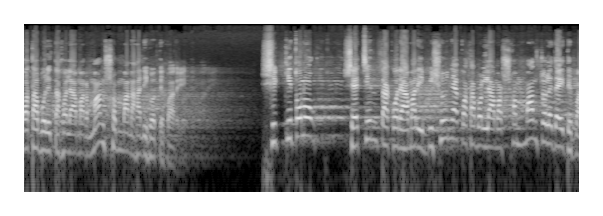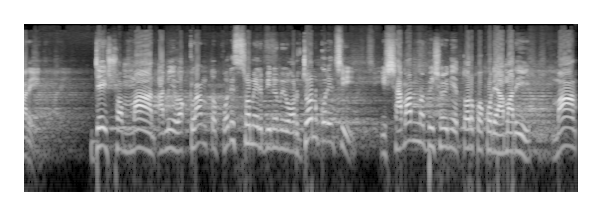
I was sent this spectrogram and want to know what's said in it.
কথা বলি, তাহলে আমার মান সম্মান হানি হতে পারে। শিক্ষিত লোক সে চিন্তা করে আমার এই বিষয় নিয়ে কথা বললে আমার সম্মান চলে যাইতে পারে। যে সম্মান আমি অক্লান্ত পরিশ্রমের বিনিময়ে অর্জন করেছি, এই সামান্য বিষয় নিয়ে তর্ক করে আমার এই মান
